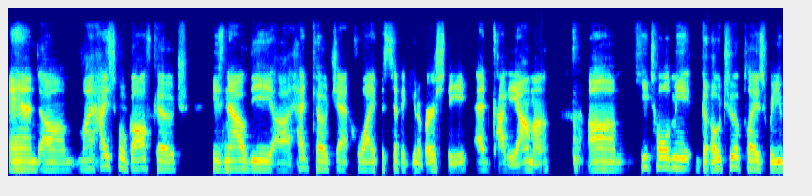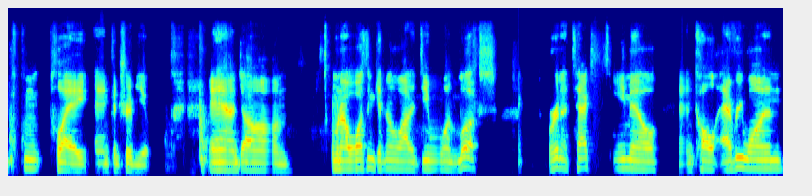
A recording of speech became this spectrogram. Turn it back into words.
And um, my high school golf coach, he's now the uh, head coach at Hawaii Pacific University, Ed Kageyama. Um, he told me go to a place where you can play and contribute. And um, when I wasn't getting a lot of D1 looks, we're gonna text, email, and call everyone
